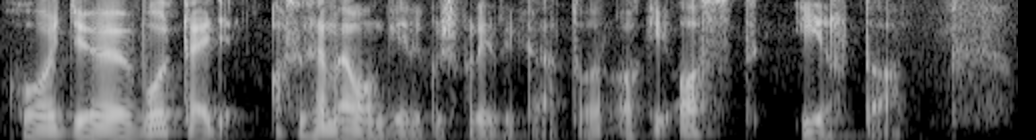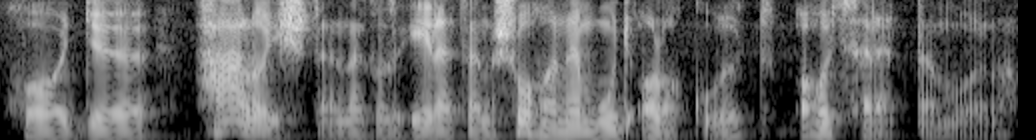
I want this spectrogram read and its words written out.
hogy volt egy, azt hiszem, evangélikus prédikátor, aki azt írta, hogy hála Istennek az életem soha nem úgy alakult, ahogy szerettem volna.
